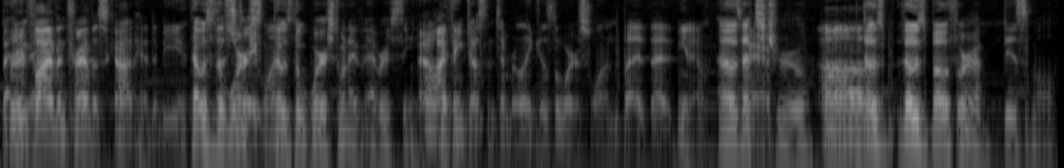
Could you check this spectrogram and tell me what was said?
But Maroon anyway, Five and Travis Scott had to be. That was the worst. One. That was the worst one I've ever seen. Oh, I think Justin Timberlake is the worst one, but that you know. oh, that's fair. true. Uh, Those those both were abysmal.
